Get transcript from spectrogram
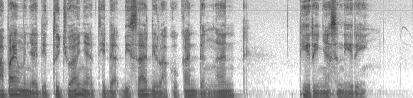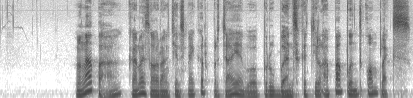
apa yang menjadi tujuannya tidak bisa dilakukan dengan dirinya sendiri. Mengapa? Karena seorang change maker percaya bahwa perubahan sekecil apa pun itu kompleks.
